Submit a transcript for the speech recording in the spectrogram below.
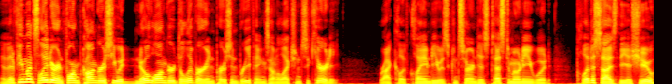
and then a few months later informed Congress he would no longer deliver in person briefings on election security. Ratcliffe claimed he was concerned his testimony would politicize the issue.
